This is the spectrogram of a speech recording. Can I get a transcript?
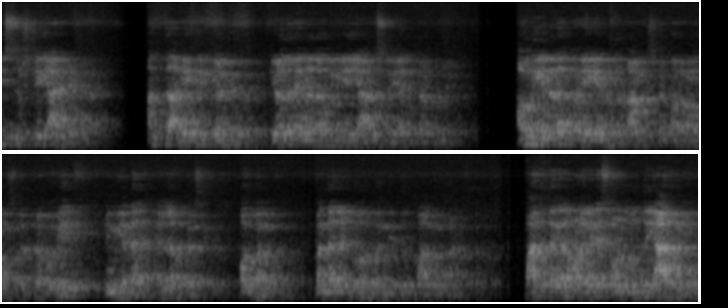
ಈ ಸೃಷ್ಟಿಗೆ ಯಾರು ಹೇಳ್ತಾರೆ ಅಂತ ಅನೇಕರಿಗೆ ಕೇಳ್ತಿದ್ರು. ಕೇಳಿದ್ರೆ ಏನದ ಅವರಿಗೆ ಯಾರು ಸರಿಯಾದ ಉತ್ತರ ಕೊಡಲಿಲ್ಲ. ಅವ್ರಿಗೆ ಏನದ ಕೊನೆಗೆ ಏನದು ರಾಮಕೃಷ್ಣ ಪರಮಹಂಸರ ಹತ್ರ ಹೋಗಿ ನಿಮಗೆಲ್ಲ ಎಲ್ಲ ಉತ್ತರ ಸಿಕ್ತು ಅವ್ರು ಬಂದರು. ಬಂದಾಗ ಡೋರ್ ಬಂದಿತ್ತು, ಬಾಗಿಲು ಮಾಡಿರ್ತದೆ ಬಾಗಿದಾಗ ಒಳಗಡೆ ಸೌಂಡ್ ಬಂದು ಯಾರು ನೀವು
